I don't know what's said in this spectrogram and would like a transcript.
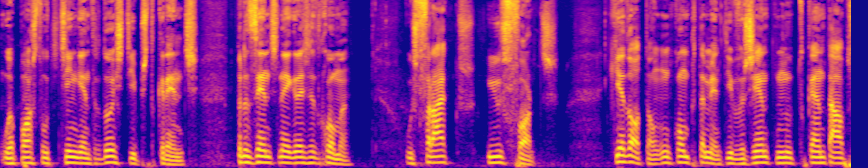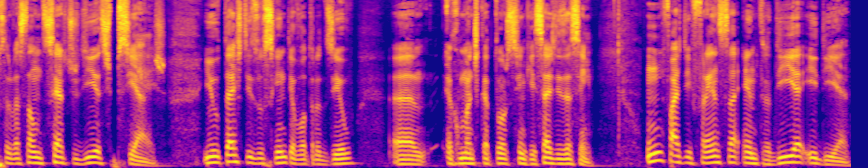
o apóstolo distingue entre dois tipos de crentes presentes na Igreja de Roma: os fracos e os fortes, que adotam um comportamento divergente no tocante à observação de certos dias especiais. E o texto diz o seguinte: eu vou traduzi-lo, uh, em Romanos 14, 5 e 6, diz assim: Um faz diferença entre dia e dia,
